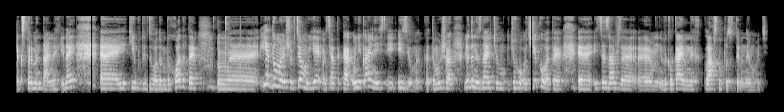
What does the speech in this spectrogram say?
експериментальних ідей, які будуть згодом виходити. І я думаю, що в цьому є оця така унікальність і ізюминка, тому що люди не знають, чому чого очікувати, е, і це завжди е, викликає в них класну позитивну емоцію.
